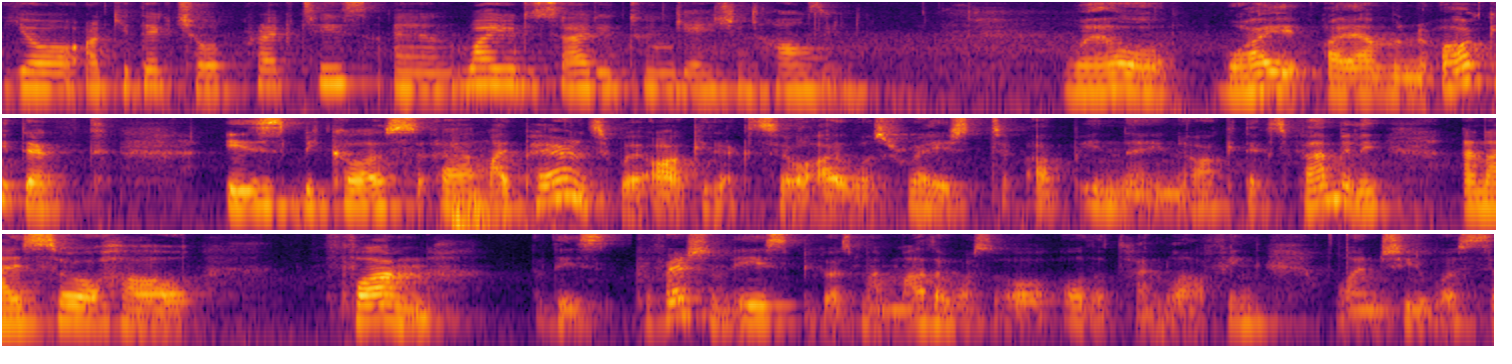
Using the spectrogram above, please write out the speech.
your architectural practice and why you decided to engage in housing? Well, why I am an architect is because uh, my parents were architects, so I was raised up in an architect's family, and I saw how fun this profession is because my mother was all, all the time laughing when she was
